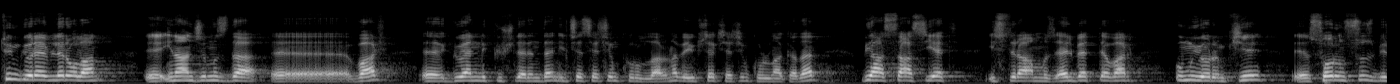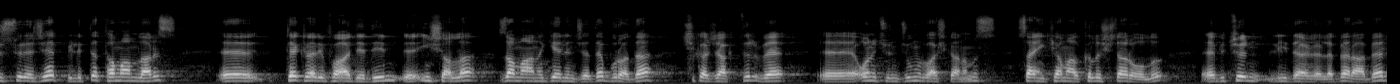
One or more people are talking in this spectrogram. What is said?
Tüm görevlileri olan e, inancımız da e, var. E, güvenlik güçlerinden ilçe seçim kurullarına ve yüksek seçim kuruluna kadar bir hassasiyet istirhamımız elbette var. Umuyorum ki e, sorunsuz bir süreci hep birlikte tamamlarız. E, tekrar ifade edeyim e, inşallah zamanı gelince de burada çıkacaktır ve e, 13. Cumhurbaşkanımız Sayın Kemal Kılıçdaroğlu e, bütün liderlerle beraber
